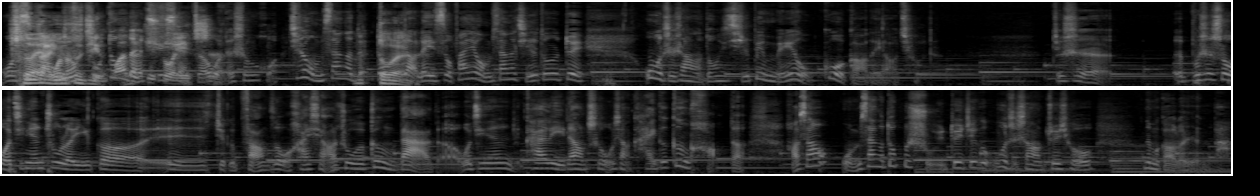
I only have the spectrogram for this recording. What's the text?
我存在于我自己主动的去选择我的生活。其实我们三个都嗯都比较类似，我发现我们三个其实都是对物质上的东西其实并没有过高的要求的，就是。呃，不是说我今天住了一个呃这个房子，我还想要住个更大的。我今天开了一辆车，我想开一个更好的。好像我们三个都不属于对这个物质上追求那么高的人吧？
